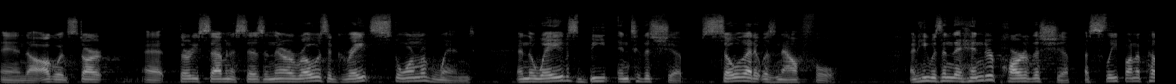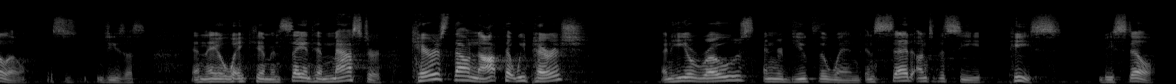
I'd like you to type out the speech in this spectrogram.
And uh, I'll go and start at 37. It says, And there arose a great storm of wind, and the waves beat into the ship, so that it was now full. And he was in the hinder part of the ship, asleep on a pillow. This is Jesus. And they awake him and say unto him, Master, carest thou not that we perish? And he arose and rebuked the wind, and said unto the sea, Peace, be still.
